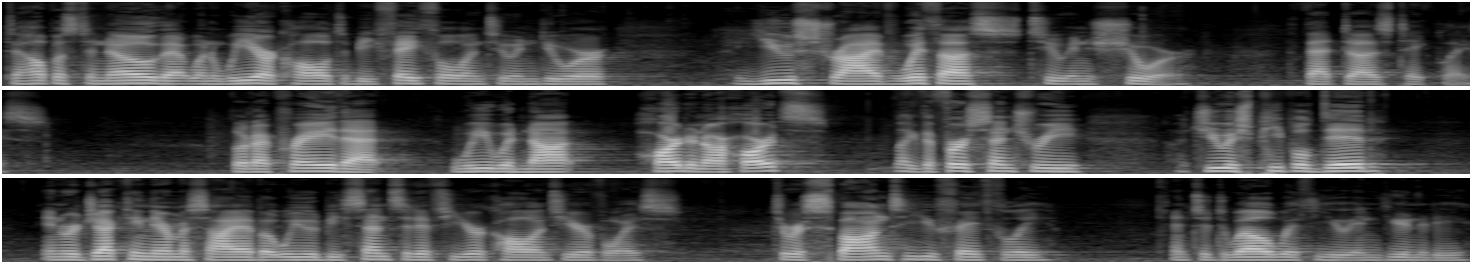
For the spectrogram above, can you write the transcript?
To help us to know that when we are called to be faithful and to endure, you strive with us to ensure that that does take place. Lord, I pray that we would not harden our hearts like the first century Jewish people did in rejecting their Messiah, but we would be sensitive to your call and to your voice, to respond to you faithfully, and to dwell with you in unity,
